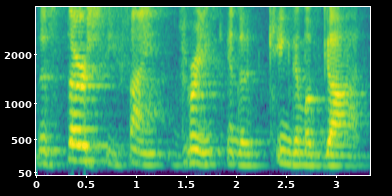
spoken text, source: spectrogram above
the thirsty find drink in the kingdom of God.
